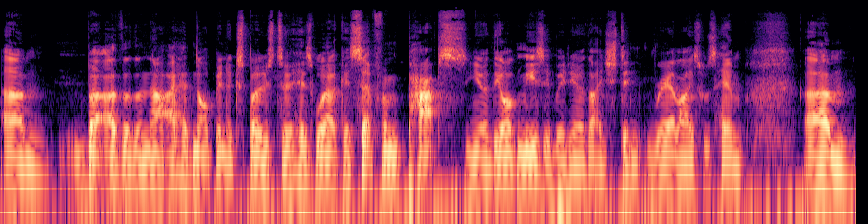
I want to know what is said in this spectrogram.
Um, but other than that, I had not been exposed to his work, except from perhaps you know the odd music video that I just didn't realize was him. Um,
